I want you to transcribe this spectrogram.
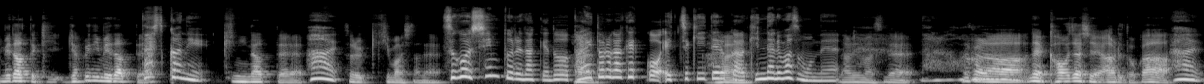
目立ってき、逆に目立って確かに。気になって、はい。それを聞きましたね。すごいシンプルだけど、タイトルが結構エッジ効いてるかはいら気になりますもんね。なりますね。なるほど。だから、ね、顔写真あるとか、はい。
